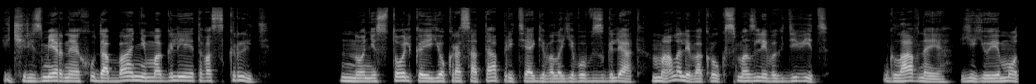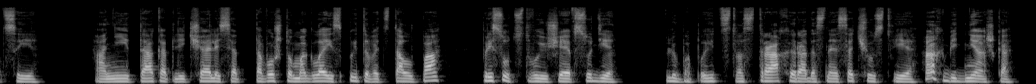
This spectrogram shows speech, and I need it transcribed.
и чрезмерная худоба не могли этого скрыть. Но не столько ее красота притягивала его взгляд, мало ли вокруг смазливых девиц. Главное — ее эмоции. Они и так отличались от того, что могла испытывать толпа, присутствующая в суде. Любопытство, страх и радостное сочувствие. Ах, бедняжка!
